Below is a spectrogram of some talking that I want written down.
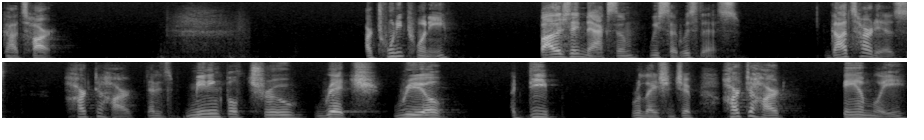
God's heart. Our 2020 Father's Day maxim, we said, was this God's heart is heart to heart, that is meaningful, true, rich, real, a deep relationship, heart to heart, family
